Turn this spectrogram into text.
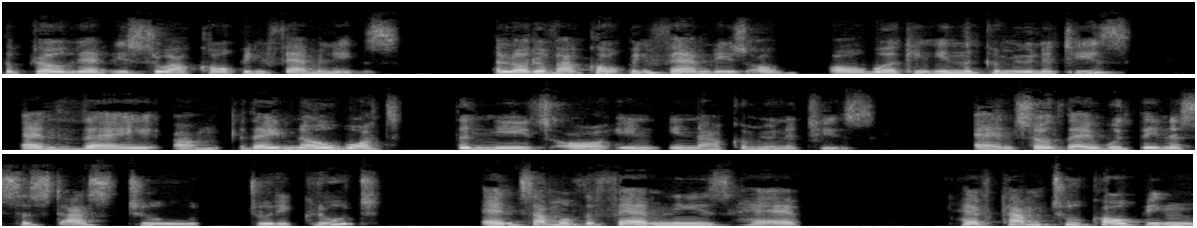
the program is through our Kolping families. A lot of our Kolping families are are working in the communities and they um, they know what the needs are in in our communities and so they would then assist us to to recruit. And some of the families have have come to Kolping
